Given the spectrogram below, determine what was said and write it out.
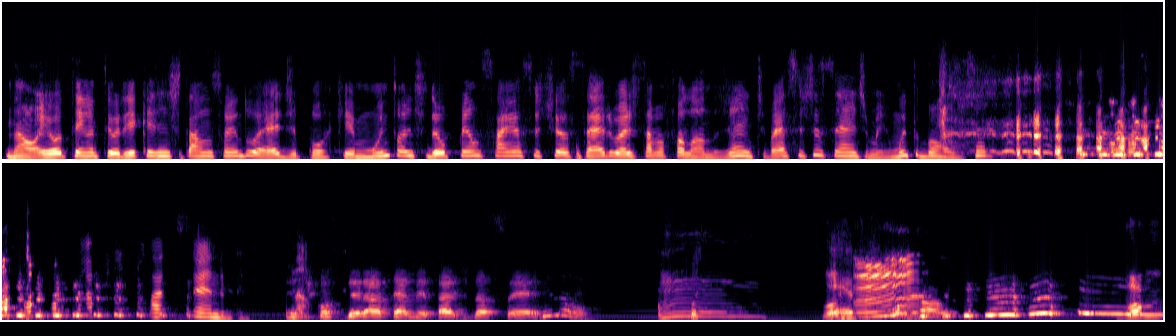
Não, eu tenho a teoria que a gente está no sonho do Ed, porque muito antes de eu pensar em assistir a série, o Ed estava falando, gente, vai assistir Sandman, muito bom. Sandman. Não. Considerar até a metade da série, não. Hum, vamos, é... vamos,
